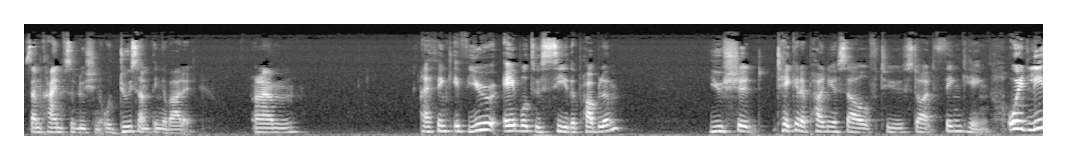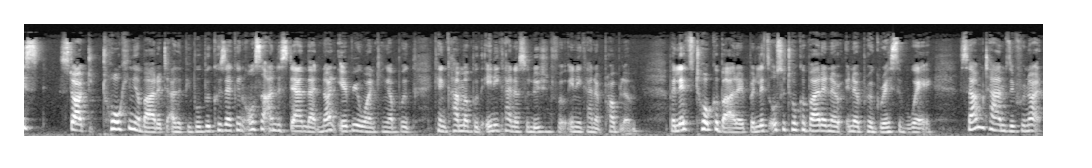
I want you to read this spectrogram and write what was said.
some kind of solution or do something about it. Um, I think if you're able to see the problem, you should take it upon yourself to start thinking, or at least start talking about it to other people because I can also understand that not everyone can up with can come up with any kind of solution for any kind of problem. But let's talk about it, but let's also talk about it in a in a progressive way. Sometimes if we're not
